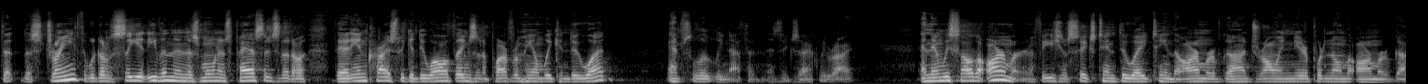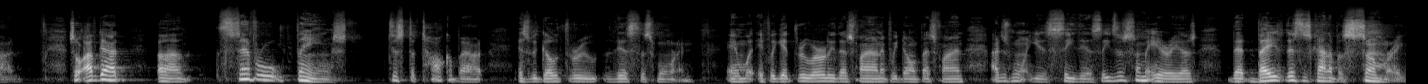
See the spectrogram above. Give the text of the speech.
the, the strength. We're going to see it even in this morning's passage that, uh, that in Christ we can do all things, and apart from Him we can do what? Absolutely nothing. That's exactly right. And then we saw the armor, Ephesians 6 10 through 18, the armor of God, drawing near, putting on the armor of God. So I've got uh, several things just to talk about as we go through this this morning. And if we get through early, that's fine. If we don't, that's fine. I just want you to see this. These are some areas that base, this is kind of a summary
